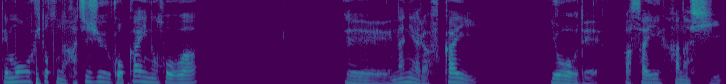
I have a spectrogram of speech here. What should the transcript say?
で、もう一つの85回の方は、えー、何やら深いようで浅い話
